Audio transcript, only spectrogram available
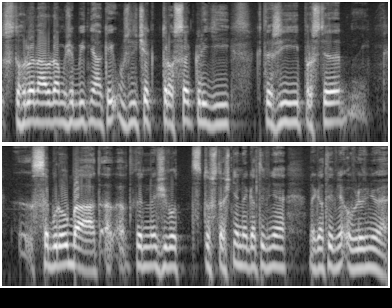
z tohohle národa může být nějaký uzlíček trosek lidí, kteří prostě se budou bát a, a ten život to strašně negativně, negativně ovlivňuje.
